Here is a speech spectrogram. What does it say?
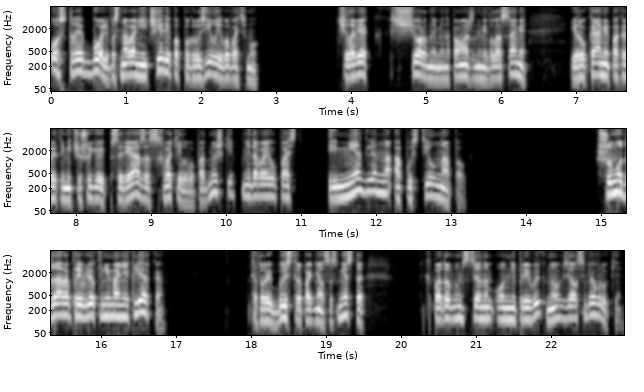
острая боль в основании черепа погрузила его во тьму. Человек с черными напомаженными волосами и руками, покрытыми чешуей псориаза, схватил его подмышки, не давая упасть, и медленно опустил на пол — Шум удара привлек внимание клерка, который быстро поднялся с места. К подобным сценам он не привык, но взял себя в руки.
